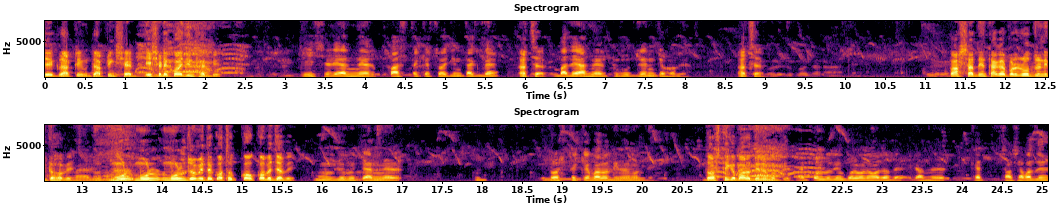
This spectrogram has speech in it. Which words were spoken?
যে গ্রাফটিং গ্রাফটিং শেড এই শেডে কয়দিন থাকবে? এই শেডে আপনার পাঁচ থেকে ছয় দিন থাকবে। আচ্ছা। বাদে আপনার একটু রুদ্রে নিতে হবে। আচ্ছা। পাঁচ সাত দিন থাকার পরে রৌদ্র নিতে হবে। হ্যাঁ মূল মূল মূল জমিতে কত কবে যাবে? মূল জমিতে আপনার দশ থেকে বারো দিনের মধ্যে। দশ থেকে বারো দিনের মধ্যে। হ্যাঁ, পনেরো দিন পরেও নেওয়া যাবে। এটা আপনার চাষাবাদের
